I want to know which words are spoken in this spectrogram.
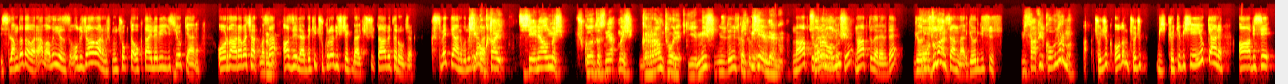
İslam'da da var abi alın yazısı. Olacağı varmış. Bunun çok da Oktay'la bir ilgisi yok yani. Orada araba çarpmasa Tabii. az ilerideki çukura düşecek belki. Şu daha beter olacak. Kısmet yani bunu Ki bilemez. Oktay çiçeğini almış, çikolatasını yapmış, grand tuvalet giymiş, Yüzde yüz gitmiş evlerine. Ne yaptılar evde olmuş? peki? Ne yaptılar evde? Görgüsüz Kovdular. insanlar, görgüsüz. Misafir kovulur mu? Çocuk oğlum çocuk bir, kötü bir şey yok yani. Abisi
